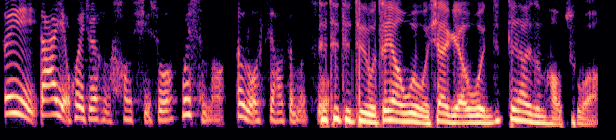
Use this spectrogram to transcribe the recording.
所以大家也会觉得很好奇，说为什么俄罗斯要这么做？对对对对，我正要问，我下一个要问，这对他有什么好处啊？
